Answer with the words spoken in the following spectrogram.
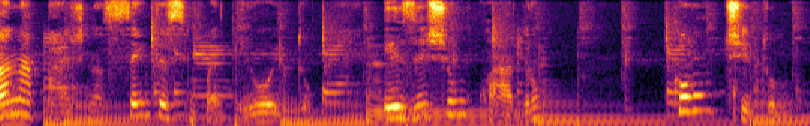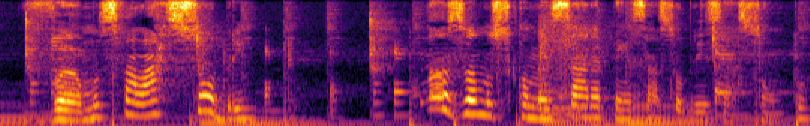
Lá na página 158, existe um quadro com o título Vamos falar sobre. Nós vamos começar a pensar sobre esse assunto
